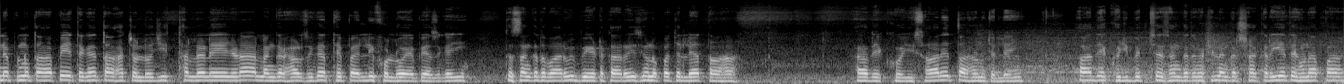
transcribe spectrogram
ਨੇ ਆਪਾਂ ਨੂੰ ਤਾਂ ਭੇਜਤਾ ਕਹਿੰਦੇ ਤਾਹਾਂ ਚੱਲੋ ਜੀ। ਥੱਲੜੇ ਜਿਹੜਾ ਲੰਗਰ ਹਾਲ ਸੀਗਾ, ਇੱਥੇ ਪਹਿਲੀ ਫੁੱਲ ਹੋਇਆ ਪਿਆ ਸੀਗਾ ਜੀ। ਤੇ ਸੰਗਤ ਬਾਹਰ ਵੀ ਵੇਟ ਕਰ ਰਹੀ ਸੀ, ਹੁਣ ਆਪਾਂ ਚੱਲੇ ਹਾਂ ਤਾਹਾਂ। ਆਹ ਦੇਖੋ ਜੀ, ਸਾਰੇ ਤਾਹਾਂ ਨੂੰ ਚੱਲੇ ਜੀ। ਆਹ ਦੇਖੋ ਜੀ, ਵਿੱਚ ਸੰਗਤ ਬੈਠੀ, ਲੰਗਰ ਛਕ ਰਹੀ ਹੈ ਤੇ ਹੁਣ ਆਪਾਂ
